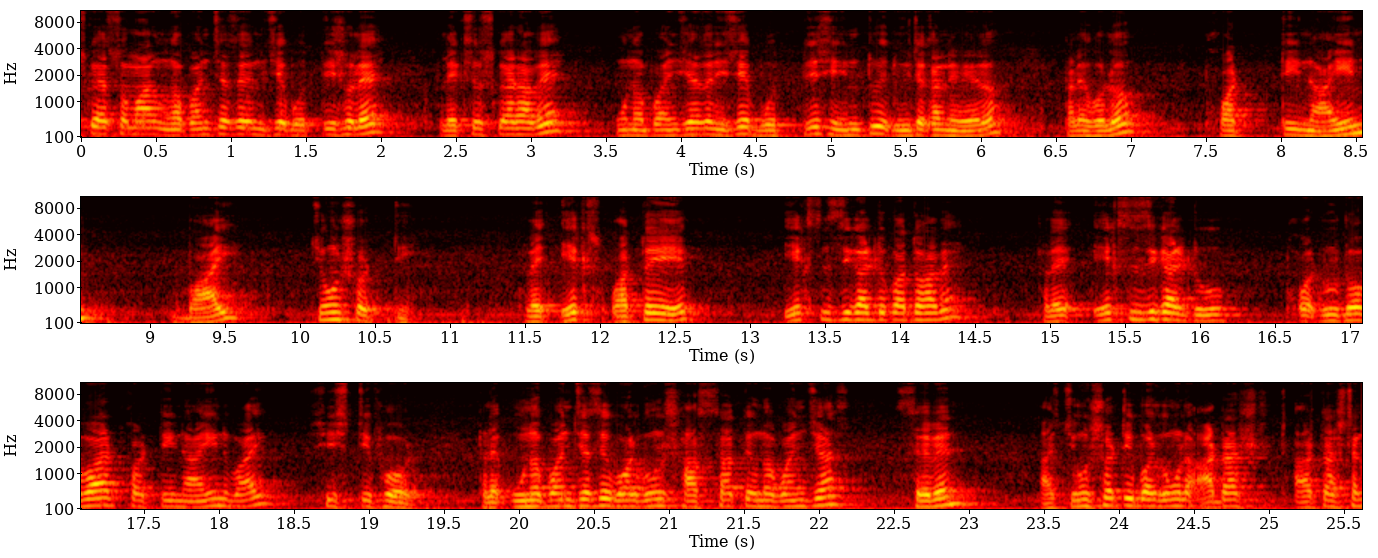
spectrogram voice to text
স্কোয়ার সমান উনপঞ্চাশের নিচে বত্রিশ হলে তাহলে এক্স স্কোয়ার হবে উনপঞ্চাশের নিচে বত্রিশ ইন্টু এই দুই টাকা নেমে এলো। তাহলে হলো ফর্টি নাইন বাই চৌষট্টি। তাহলে এক্স অতএব এক্স ইজিক্যাল টু কত হবে? তাহলে x is equal to root over forty nine by sixty four তাহলে উনপঞ্চাশে বর্গমূল সাত সাতে ঊনপঞ্চাশ সেভেন আর চৌষট্টি বর্গমূল আঠাশ আঠাশ টাং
